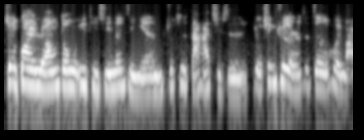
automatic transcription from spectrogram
就是关于流浪动物议题，其实那几年就是大家其实有兴趣的人是真的会蛮。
